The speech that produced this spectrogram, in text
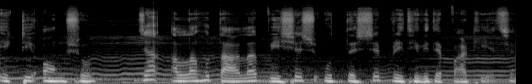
একটি অংশ যা আল্লাহ তাআলা বিশেষ উদ্দেশ্যে পৃথিবীতে পাঠিয়েছেন।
